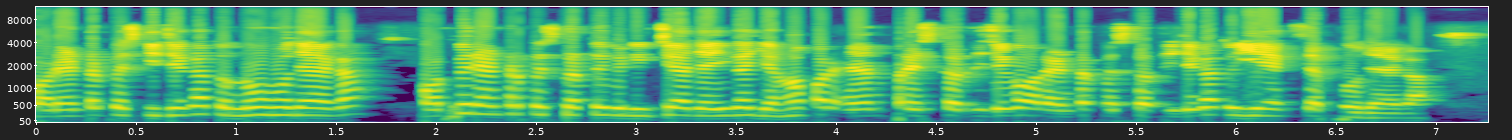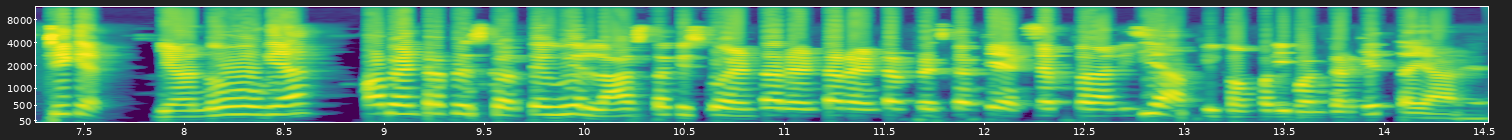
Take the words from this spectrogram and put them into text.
और एंटर प्रेस कीजिएगा तो नो हो जाएगा। और फिर एंटर प्रेस करते हुए नीचे आ जाइएगा। यहाँ पर एन प्रेस कर दीजिएगा और एंटर प्रेस कर दीजिएगा तो ये एक्सेप्ट हो जाएगा। ठीक है? यहाँ नो हो गया। अब एंटर प्रेस करते हुए लास्ट तक इसको एंटर एंटर एंटर प्रेस करके एक्सेप्ट करा लीजिए। आपकी कंपनी बन करके तैयार है।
